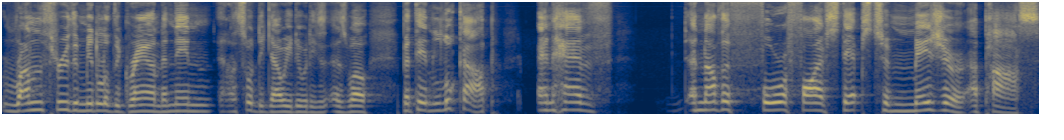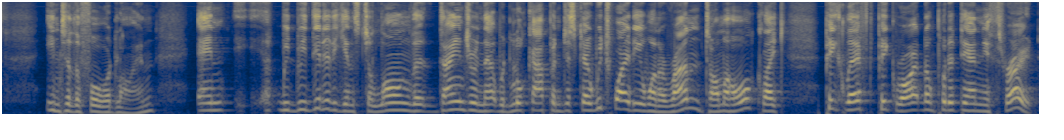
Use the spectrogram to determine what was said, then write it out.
run through the middle of the ground and then and I saw De Goey do it as well, but then look up and have another four or five steps to measure a pass into the forward line. And we, we did it against Geelong. The danger in that would look up and just go, which way do you want to run, Tomahawk? Like, pick left, pick right, and I'll put it down your throat.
